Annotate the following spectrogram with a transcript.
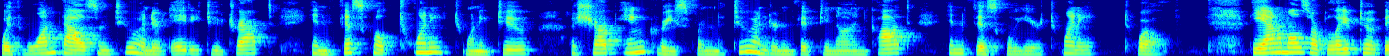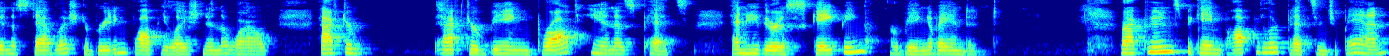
with 1,282 trapped in fiscal 2022, a sharp increase from the 259 caught in fiscal year 2012. The animals are believed to have been established a breeding population in the wild after after being brought in as pets and either escaping or being abandoned. Raccoons became popular pets in Japan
